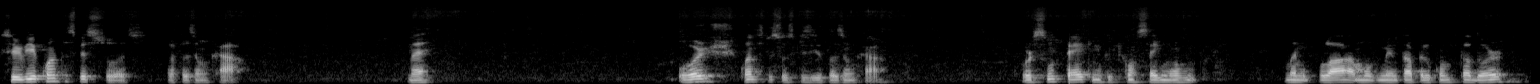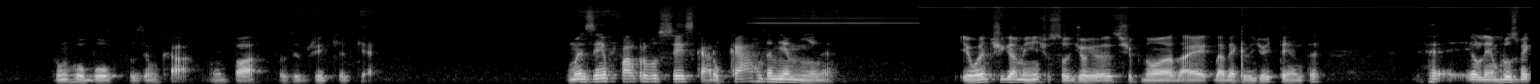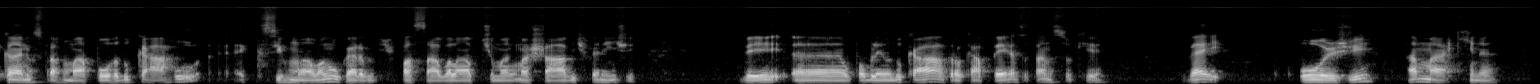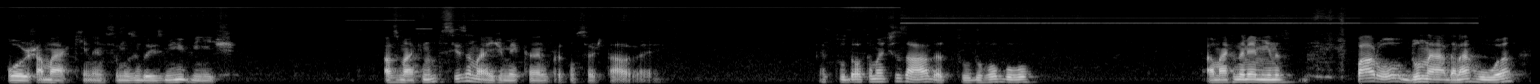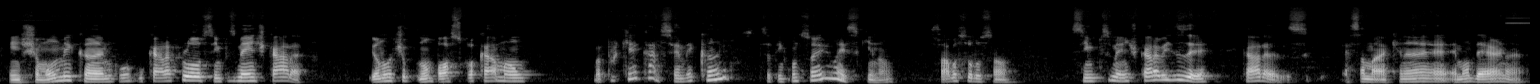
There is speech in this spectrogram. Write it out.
servia quantas pessoas para fazer um carro, né? Hoje, quantas pessoas precisam fazer um carro? Força um técnico que consegue manipular, movimentar pelo computador para um robô fazer um carro, montar, fazer do jeito que ele quer. Um exemplo, falo para vocês, cara, o carro da minha mina. Eu antigamente, eu sou de tipo da, da década de 80, eu lembro os mecânicos para arrumar a porra do carro, é que se arrumava, o cara passava lá, tinha uma, uma chave diferente, ver uh, o problema do carro, trocar a peça, tá, não sei o que. Véi, hoje a máquina, hoje a máquina, estamos em 2020, as máquinas não precisam mais de mecânico para consertar, velho. É tudo automatizado, é tudo robô. A máquina da minha mina parou do nada na rua, A gente chamou um mecânico, o cara falou simplesmente, cara, eu não, não posso colocar a mão. Mas por que, cara? Você é mecânico, você tem condições, mas que não. Sabe a solução. Simplesmente o cara veio dizer, cara, essa máquina é, é moderna.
